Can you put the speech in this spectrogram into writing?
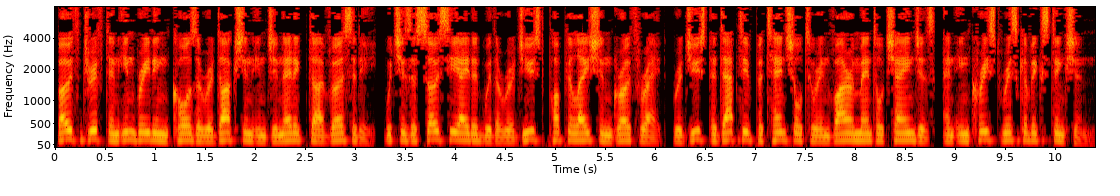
Both drift and inbreeding cause a reduction in genetic diversity, which is associated with a reduced population growth rate, reduced adaptive potential to environmental changes, and increased risk of extinction.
